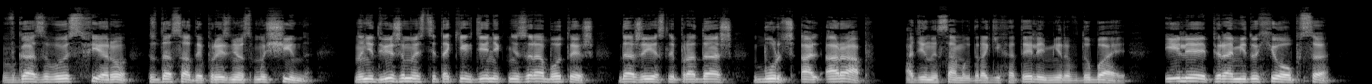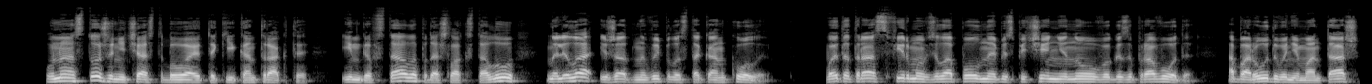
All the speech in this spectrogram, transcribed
в газовую сферу», — с досадой произнес мужчина. «На недвижимости таких денег не заработаешь, даже если продашь Бурдж Аль-Араб, один из самых дорогих отелей мира в Дубае, или пирамиду Хеопса. У нас тоже не часто бывают такие контракты». Инга встала, подошла к столу, налила и жадно выпила стакан колы. В этот раз фирма взяла полное обеспечение нового газопровода — оборудование, монтаж,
